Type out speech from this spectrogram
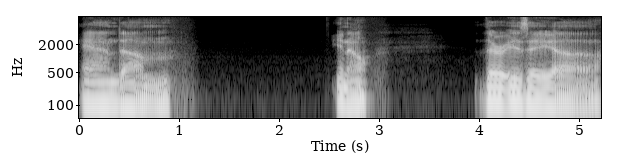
And um, you know, there is a uh,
